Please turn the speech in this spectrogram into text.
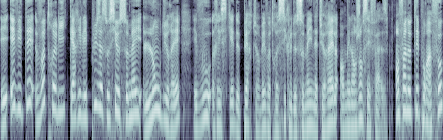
et évitez votre lit car il est plus associé au sommeil longue durée et vous risquez de perturber votre cycle de sommeil naturel en mélangeant ces phases. Enfin notez pour info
